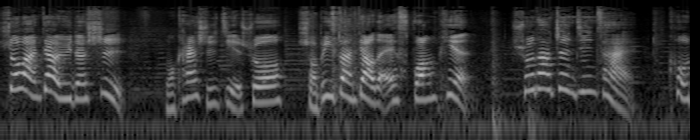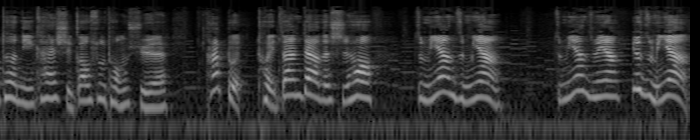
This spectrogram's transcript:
说完钓鱼的事，我开始解说手臂断掉的 X 光片。说到正精彩，寇特尼开始告诉同学，他腿腿断掉的时候怎么样？怎么样？怎么样？怎么样？又怎么样？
